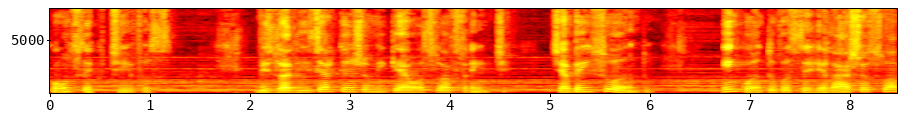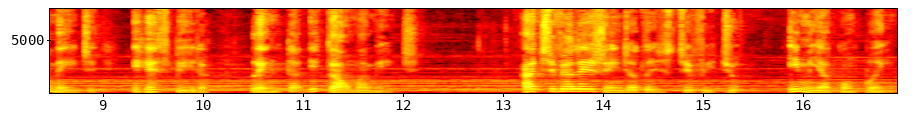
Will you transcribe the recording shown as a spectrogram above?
consecutivos. Visualize Arcanjo Miguel à sua frente, te abençoando enquanto você relaxa sua mente e respira lenta e calmamente. Ative a legenda deste vídeo e me acompanhe.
